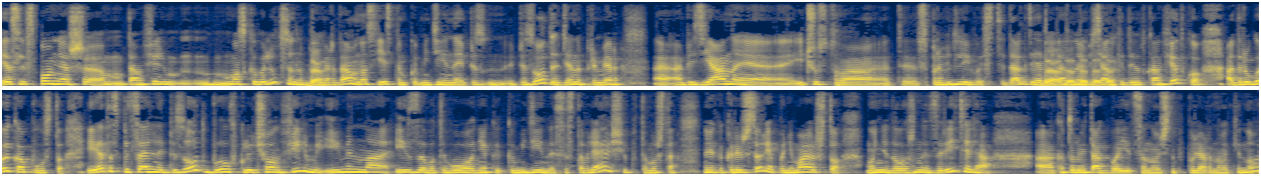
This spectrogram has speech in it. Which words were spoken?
если вспомнишь эм, там фильм «Мозг эволюции», например, да. да, у нас есть там комедийные эпизоды, где, например, например, обезьяны и чувство этой справедливости, да, где да, одной да, да, обезьянке да, да. дают конфетку, а другой капусту. И это специальный эпизод был включен в фильм именно из-за вот его некой комедийной составляющей, потому что ну, я как режиссер я понимаю, что мы не должны зрителя, который и так боится научно-популярного кино,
